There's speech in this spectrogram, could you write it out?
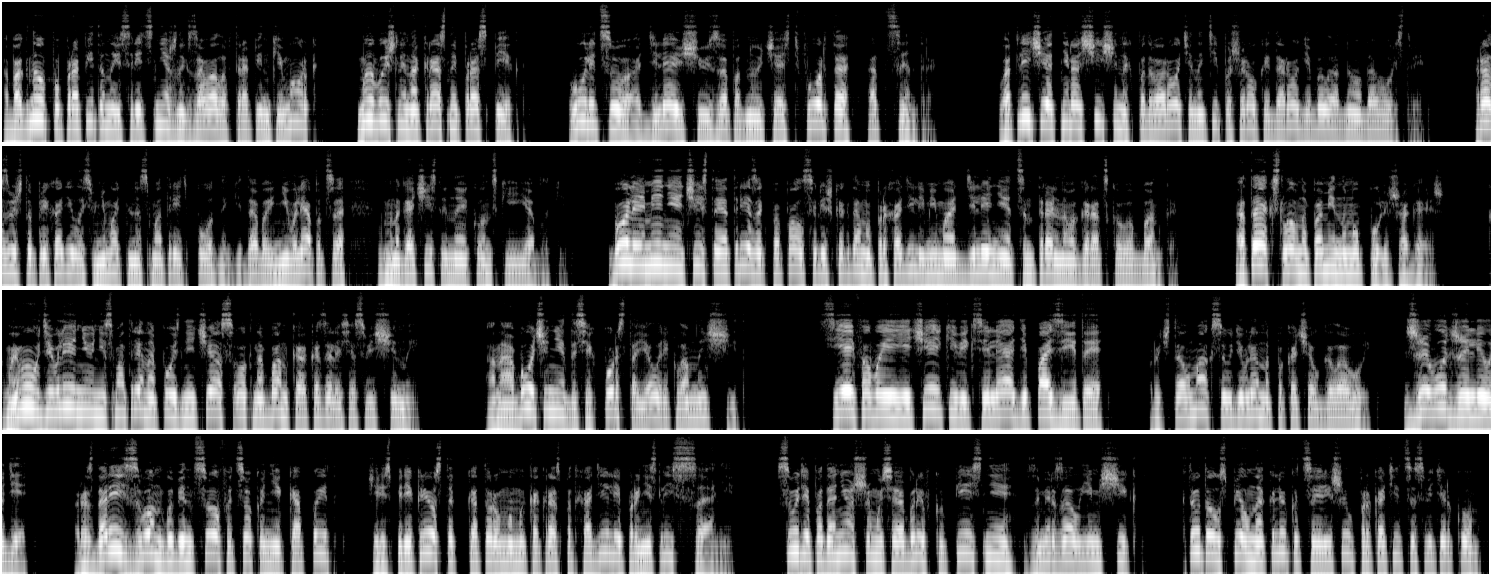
Обогнув по пропитанной средь снежных завалов тропинке морг, мы вышли на Красный проспект, улицу, отделяющую западную часть форта от центра. В отличие от нерасчищенных подворотен, идти по широкой дороге было одно удовольствие. Разве что приходилось внимательно смотреть под ноги, дабы не вляпаться в многочисленные конские яблоки. Более-менее чистый отрезок попался лишь когда мы проходили мимо отделения Центрального городского банка. А так, словно по минному полю шагаешь. К моему удивлению, несмотря на поздний час, окна банка оказались освещены. А на обочине до сих пор стоял рекламный щит. «Сейфовые ячейки, векселя, депозиты!» — прочитал Макс и удивленно покачал головой. «Живут же люди!» Раздались звон бубенцов и цоканье копыт. Через перекресток, к которому мы как раз подходили, пронеслись сани. Судя по донесшемуся обрывку песни, замерзал ямщик, кто-то успел наклюкаться и решил прокатиться с ветерком.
